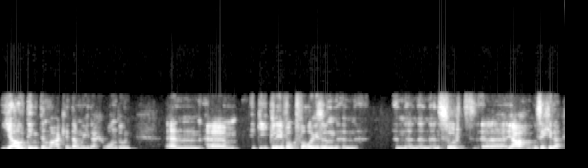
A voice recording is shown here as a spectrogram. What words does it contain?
jouw ding te maken, dan moet je dat gewoon doen. En ehm, ik, ik leef ook volgens een, een, een, een, een soort, uh, ja, hoe zeg je dat?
